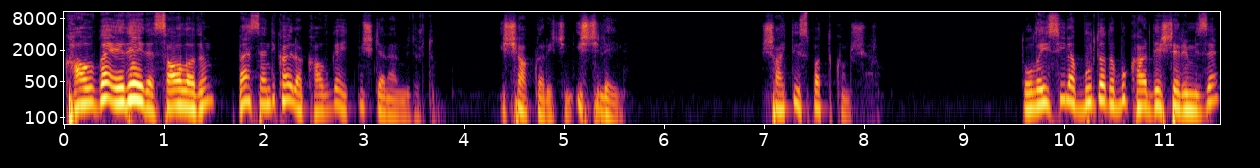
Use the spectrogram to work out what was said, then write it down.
kavga ede ede sağladım. Ben sendikayla kavga etmiş genel müdürdüm. İş hakları için, işçi lehine. Şahitli ispatlı konuşuyorum. Dolayısıyla burada da bu kardeşlerimize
